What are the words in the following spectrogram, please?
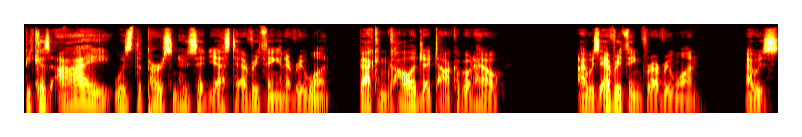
because I was the person who said yes to everything and everyone. Back in college, I talk about how I was everything for everyone. I was,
